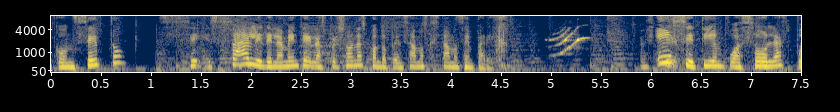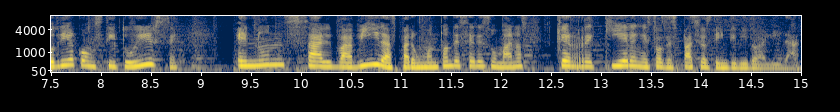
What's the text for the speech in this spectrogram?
concepto se sale de la mente de las personas cuando pensamos que estamos en pareja. Ese tiempo a solas podría constituirse en un salvavidas para un montón de seres humanos que requieren estos espacios de individualidad.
